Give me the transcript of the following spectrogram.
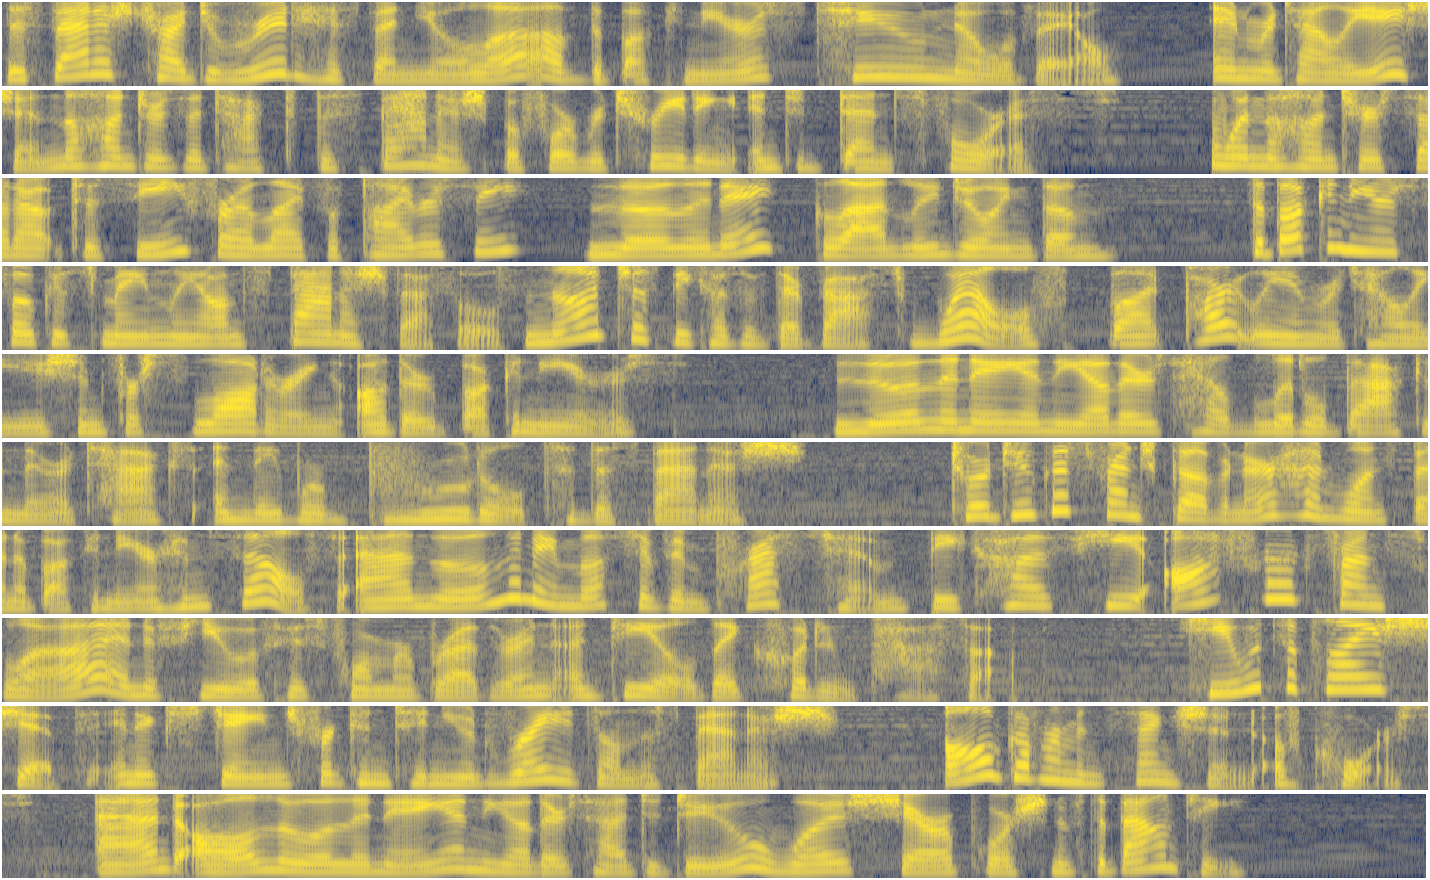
The Spanish tried to rid Hispaniola of the buccaneers to no avail. In retaliation, the hunters attacked the Spanish before retreating into dense forests. When the hunters set out to sea for a life of piracy, L'Olonnais gladly joined them. The buccaneers focused mainly on Spanish vessels, not just because of their vast wealth, but partly in retaliation for slaughtering other buccaneers. L'Olonnais and the others held little back in their attacks, and they were brutal to the Spanish. Tortuga's French governor had once been a buccaneer himself, and L'Olonnais must have impressed him because he offered Francois and a few of his former brethren a deal they couldn't pass up. He would supply a ship in exchange for continued raids on the Spanish. All government sanctioned, of course, and all L'Olonnais and the others had to do was share a portion of the bounty.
